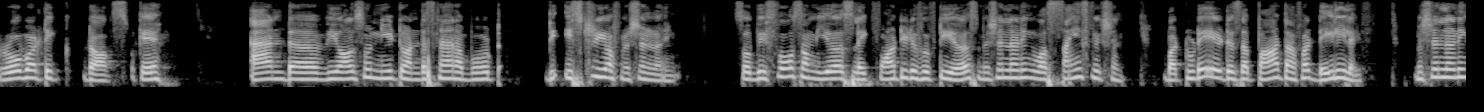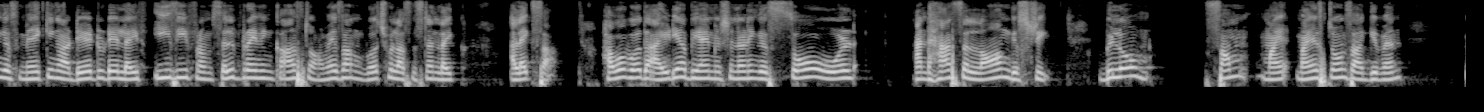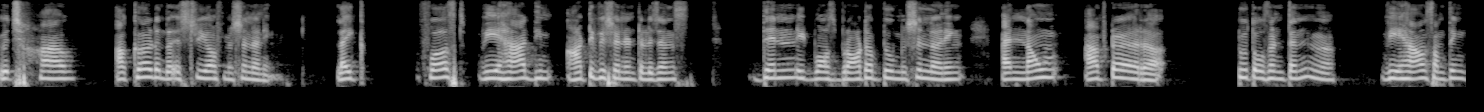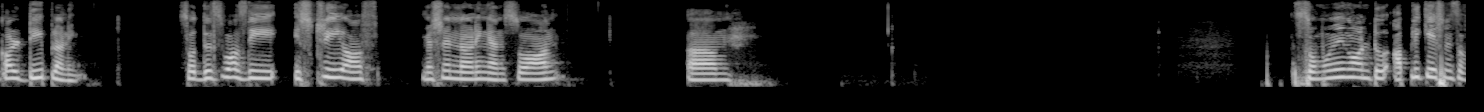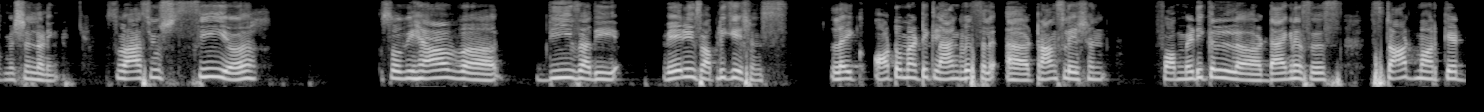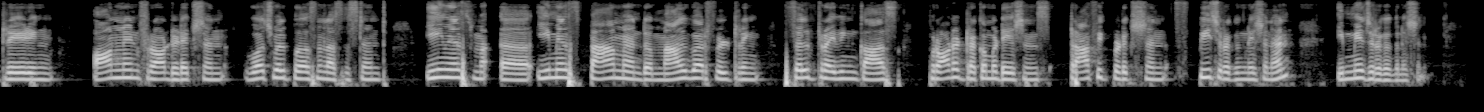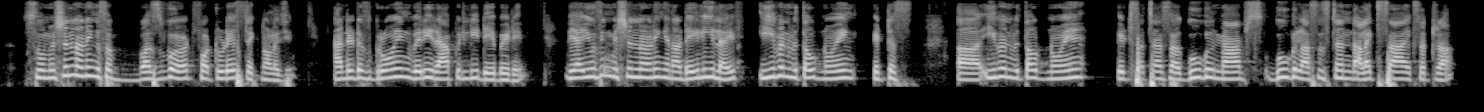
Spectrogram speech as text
robotic dogs, okay? And uh, we also need to understand about the history of machine learning. So before some years, like 40 to 50 years, machine learning was science fiction, but today it is a part of our daily life. Machine learning is making our day-to-day -day life easy from self-driving cars to Amazon virtual assistant like Alexa. However, the idea behind machine learning is so old and has a long history. Below, some mi milestones are given which have occurred in the history of machine learning. Like first we had the artificial intelligence, then it was brought up to machine learning, and now after uh, 2010 uh, we have something called deep learning. So this was the history of machine learning and so on. Um, So moving on to applications of machine learning. So as you see here, so we have uh, these are the various applications like automatic language uh, translation for medical uh, diagnosis, stock market trading, online fraud detection, virtual personal assistant, emails, uh, email spam and malware filtering, self-driving cars, product recommendations, traffic prediction, speech recognition, and image recognition. So machine learning is a buzzword for today's technology and it is growing very rapidly day by day. We are using machine learning in our daily life even without knowing it is uh, even without knowing it such as uh, Google Maps, Google Assistant, Alexa, etc.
